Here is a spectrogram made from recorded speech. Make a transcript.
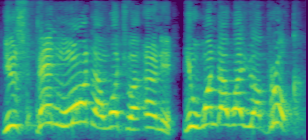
You spend more than what you are earning. You wonder why you are broke.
